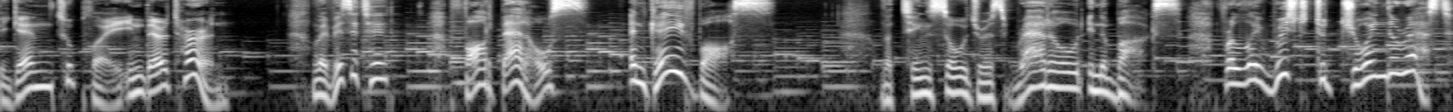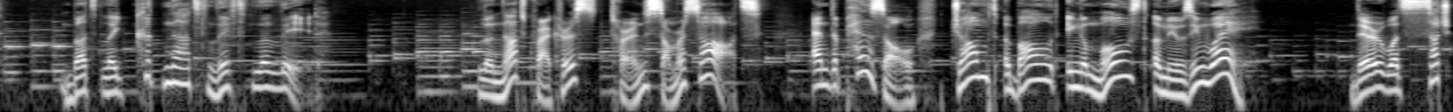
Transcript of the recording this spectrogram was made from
began to play in their turn. They visited, fought battles, and gave balls. The tin soldiers rattled in the box, for they wished to join the rest, but they could not lift the lid. The nutcrackers turned somersaults, and the pencil jumped about in a most amusing way. There was such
